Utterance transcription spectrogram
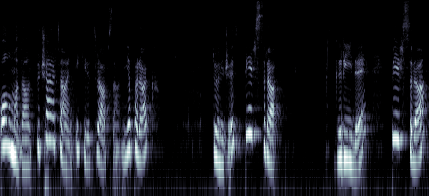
olmadan üçer tane ikili trabzan yaparak döneceğiz. Bir sıra gri ile bir sıra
